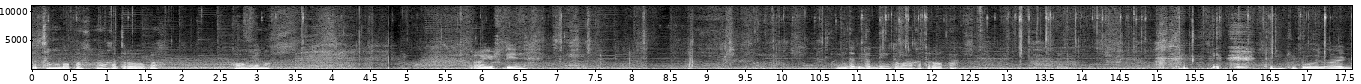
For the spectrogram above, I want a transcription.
Katsamba pa mga katropa. Nga no. Ayos din. Ang dagdag din to mga katropa. Thank you po Lord.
